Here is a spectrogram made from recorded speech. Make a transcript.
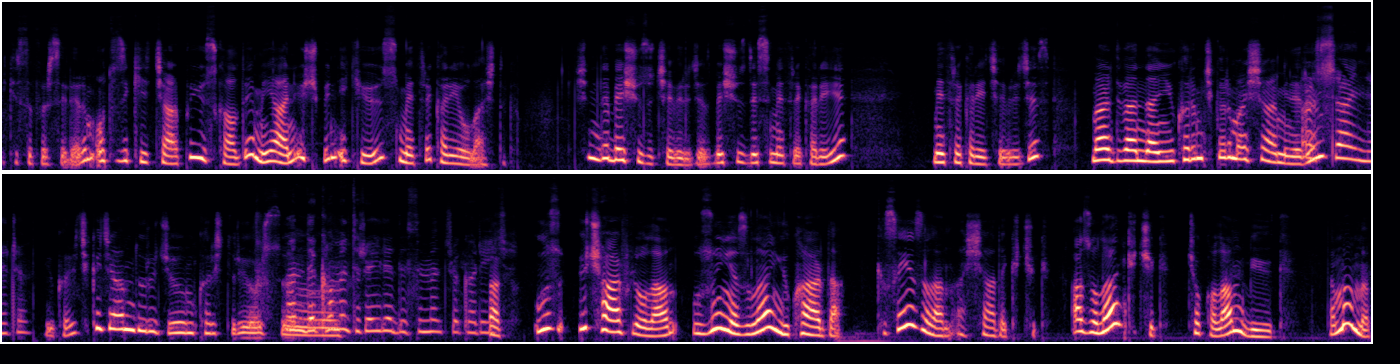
İki sıfır silerim. 32 çarpı 100 kaldı değil mi? Yani 3200 metrekareye ulaştık. Şimdi de 500'ü çevireceğiz. 500 desimetre kareyi metrekareye çevireceğiz. Merdivenden yukarı mı çıkarım aşağı mı inerim? Aşağı inerim. Yukarı çıkacağım Durucuğum. Karıştırıyorsun. Ben dekametre ile desimetre kareyi Bak uz 3 harfli olan uzun yazılan yukarıda. Kısa yazılan aşağıda küçük. Az olan küçük. Çok olan büyük. Tamam mı?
